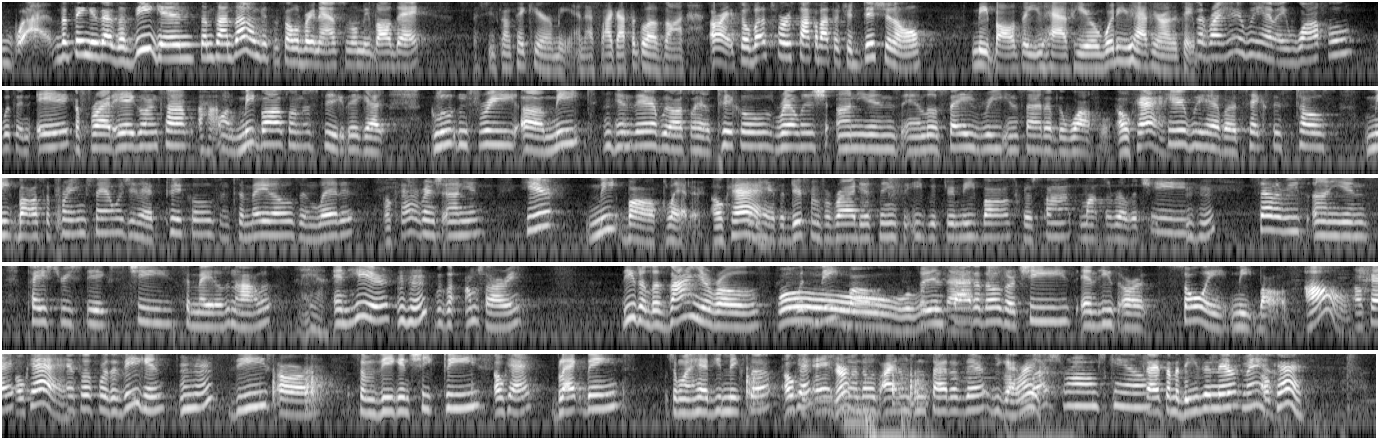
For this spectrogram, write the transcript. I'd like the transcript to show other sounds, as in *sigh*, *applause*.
the thing is, as a vegan, sometimes I don't get to celebrate National Meatball Day. But she's to take care of me, and that's why I got the gloves on. All right, so let's first talk about the traditional meatballs that you have here. What do you have here on the table? So right here we have a waffle with an egg, a fried egg on top, Uh-huh. on meatballs on the stick. They got gluten-free uh, meat Mm-hmm. in there. We also have pickles, relish, onions, and a little savory inside of the waffle. Okay. Here we have a Texas toast meatball supreme sandwich. It has pickles and tomatoes and lettuce, Okay. French onions. Here, meatball platter. Okay. It has a different variety of things to eat with your meatballs, croissants, mozzarella cheese, Mm-hmm. Celeries, onions, pastry sticks, cheese, tomatoes, and olives. Man. And here, Mm-hmm. we're going, I'm sorry. These are lasagna rolls Whoa, with meatballs. So inside of those are cheese, and these are soy meatballs. Oh. Okay. Okay. And so for the vegan, these are some vegan chickpeas, okay. black beans, which I want to have you mix up. You Okay, can add sure. some of those items inside of there. You got right. mushrooms, Kim. So add some of these in there? Yes, ma'am. Okay.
